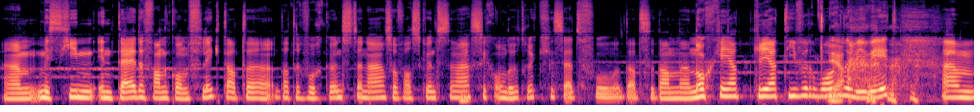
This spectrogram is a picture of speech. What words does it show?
Ehm, misschien in tijden van conflict dat, eh, dat er voor kunstenaars of als kunstenaars zich onder druk gezet voelen, dat ze dan eh, nog crea- creatiever worden, Ja. wie weet. Ehm,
